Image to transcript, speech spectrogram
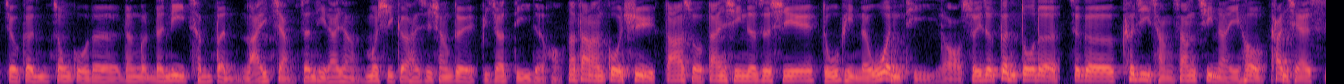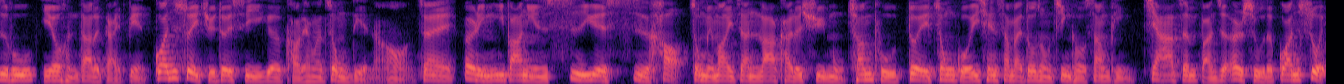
就跟中国的人人力成本来讲，整体来讲墨。墨西哥还是相对比较低的哈，那当然过去大家所担心的这些毒品的问题哦，随着更多的这个科技厂商进来以后，看起来似乎也有很大的改变。关税绝对是一个考量的重点了哦。在二零一八年四月四号，中美贸易战拉开了序幕，川普对中国一千三百多种进口商品加征百分之二十五的关税，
